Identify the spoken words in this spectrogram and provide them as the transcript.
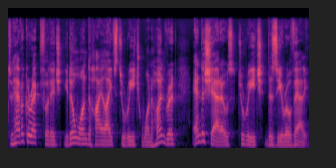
To have a correct footage, you don't want the highlights to reach 100 and the shadows to reach the 0 value.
